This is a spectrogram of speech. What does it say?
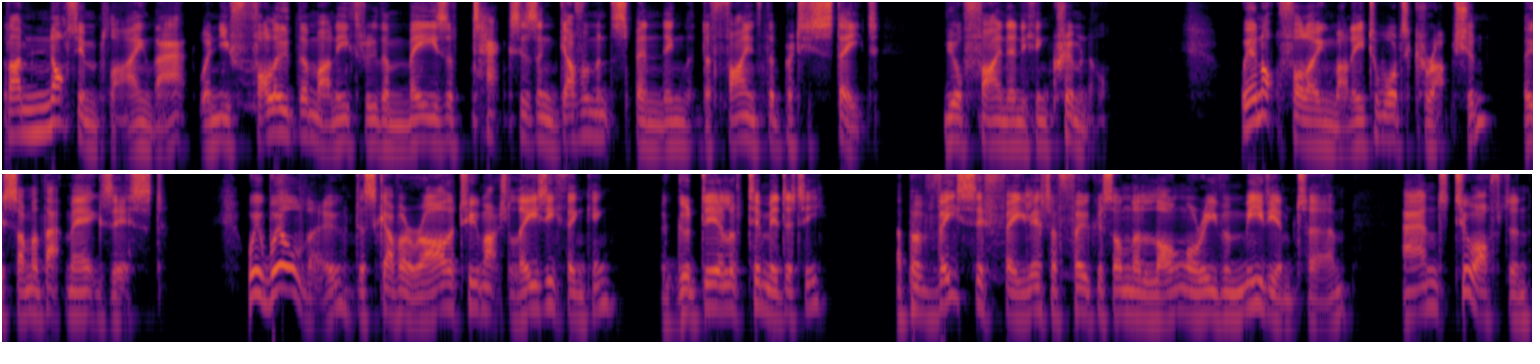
that I'm not implying that, when you followed the money through the maze of taxes and government spending that defines the British state, you'll find anything criminal. We're not following money towards corruption, though some of that may exist. We will, though, discover rather too much lazy thinking, a good deal of timidity, a pervasive failure to focus on the long or even medium term, and, too often,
